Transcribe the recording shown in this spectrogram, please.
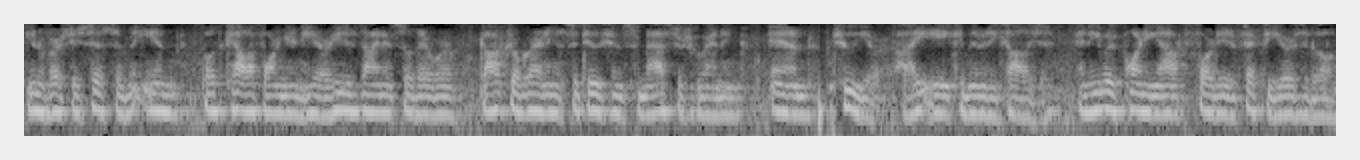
university system in both California and here, he designed it so there were doctoral granting institutions, master's granting, and two year, i.e., community colleges. And he was pointing out 40 to 50 years ago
